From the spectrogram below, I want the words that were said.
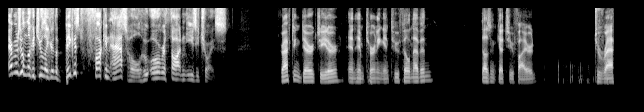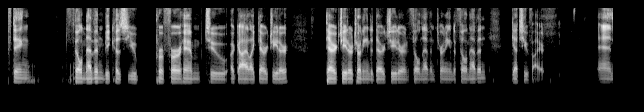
everyone's gonna look at you like you're the biggest fucking asshole who overthought an easy choice. Drafting Derek Jeter and him turning into Phil Nevin doesn't get you fired. Drafting Phil Nevin because you prefer him to a guy like Derek Jeter. Derek Jeter turning into Derek Jeter and Phil Nevin turning into Phil Nevin gets you fired. And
